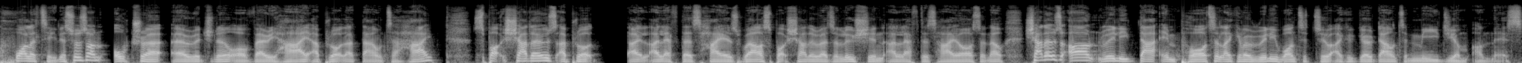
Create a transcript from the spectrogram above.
quality. This was on ultra original or very high. I brought that down to high. Spot shadows, I brought I, I left as high as well. Spot shadow resolution, I left as high also. Now, shadows aren't really that important. Like, if I really wanted to, I could go down to medium on this.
